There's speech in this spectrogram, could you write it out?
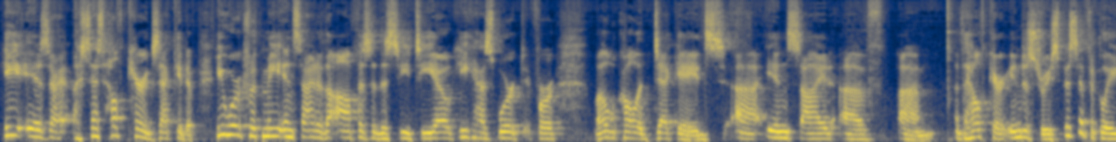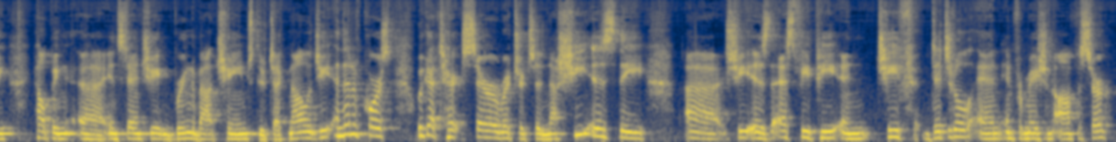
He is a, a healthcare executive. He works with me inside of the office of the CTO. He has worked for, well, we'll call it decades uh, inside of um, the healthcare industry, specifically helping uh, instantiate and bring about change through technology. And then, of course, we got Sarah Richardson. Now, she is the uh, she is the SVP and Chief Digital and Information Officer.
